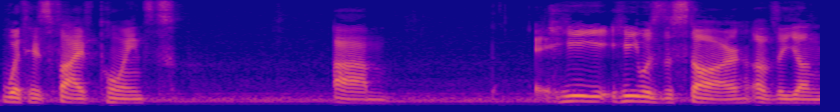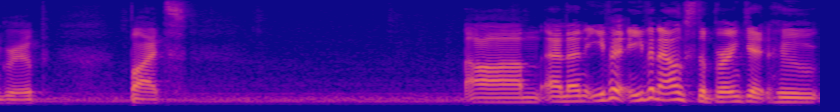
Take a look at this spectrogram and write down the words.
with his five points. Um, he he was the star of the young group, but um, and then even even Alex DeBrincat, who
